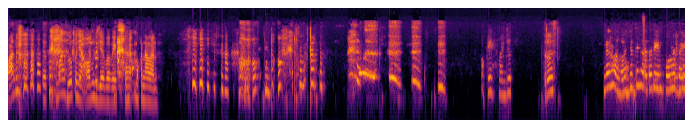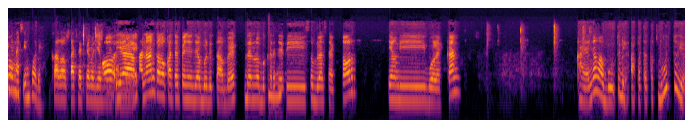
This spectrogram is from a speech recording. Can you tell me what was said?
pan? gue punya om di Jabodetabek, mau kenalan. Oke, lanjut. Terus Enggak, lu lanjutin nggak tadi info lu kayaknya mas info deh. Kalau KTP lo Jabodetabek. Oh iya, karena kan kalau KTP-nya Jabodetabek dan lo bekerja hmm. di sebelah sektor yang dibolehkan, kayaknya nggak butuh deh. Apa tetap butuh ya?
